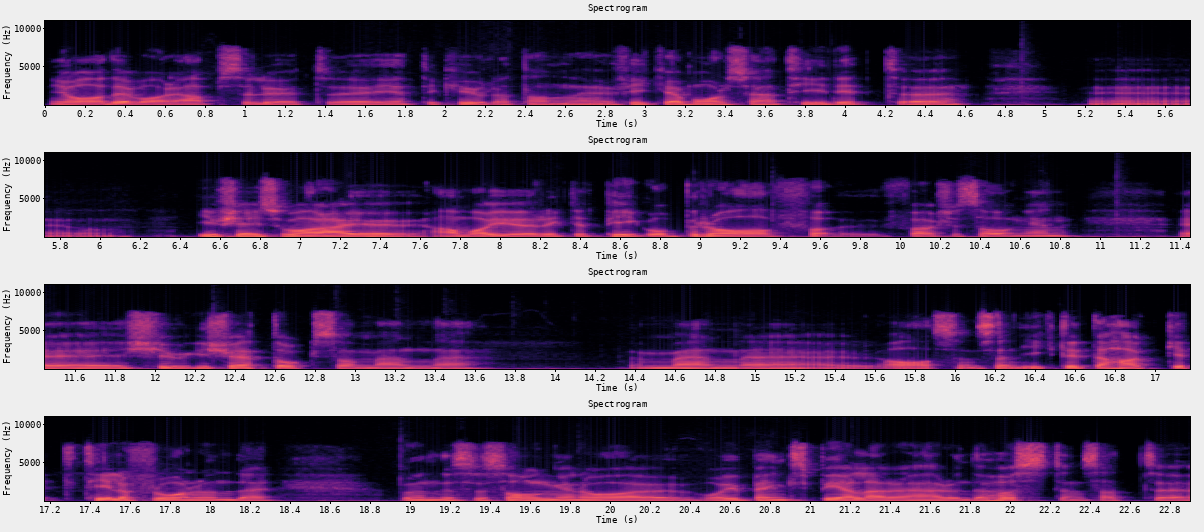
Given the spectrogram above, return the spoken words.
Ja, det var det absolut. Eh, jättekul att han eh, fick göra mål så här tidigt. I och för sig så var han ju, han var ju riktigt pigg och bra för, för säsongen 2021 också, men, men ja, sen, sen gick det lite hackigt till och från under, under säsongen och eh, var ju bänkspelare här under hösten så att eh,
